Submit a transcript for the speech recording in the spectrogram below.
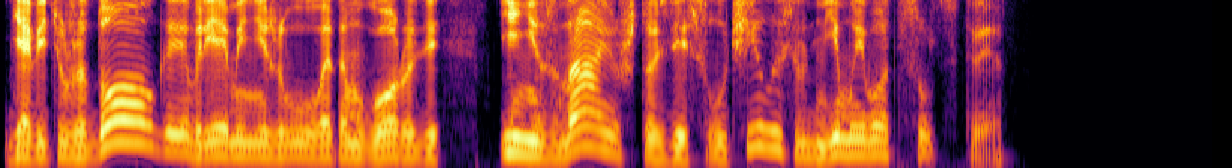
Я ведь уже долгое время не живу в этом городе и не знаю, что здесь случилось в дни моего отсутствия.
